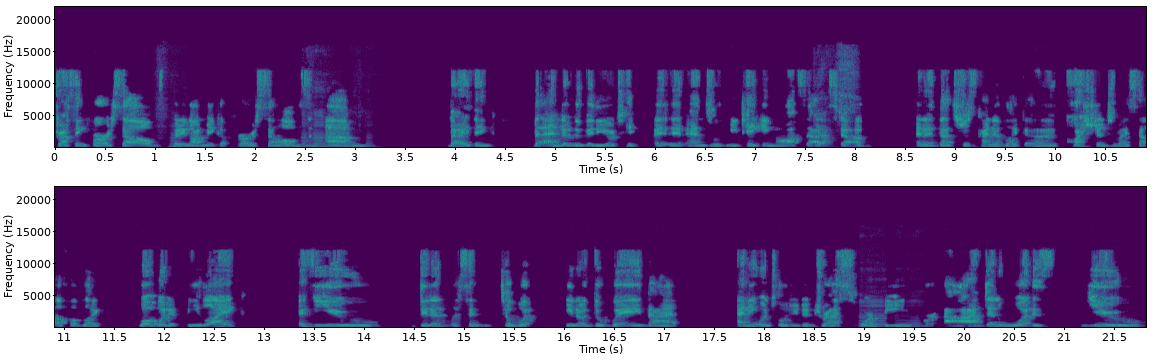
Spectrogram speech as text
dressing for ourselves, Mhm. putting on makeup for ourselves. Mhm, Um, mhm. but I think the end of the video take it ends with me taking off that Yes. stuff, and it, that's just kind of like a question to myself of like, what would it be like if you didn't listen to what you know the way that anyone told you to dress or be Mm, mm. or act, and what is you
